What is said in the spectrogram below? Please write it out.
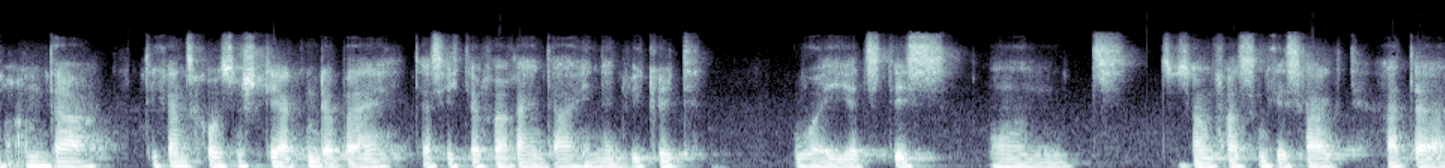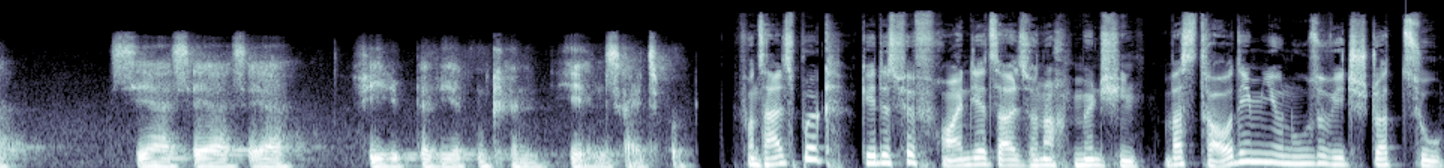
waren da die ganz großen Stärken dabei, dass sich der Verein dahin entwickelt, wo er jetzt ist. Und zusammenfassend gesagt, hat er sehr, sehr, sehr viel bewirken können hier in Salzburg. Von Salzburg geht es für Freund jetzt also nach München. Was traut ihm Junusovic dort zu?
